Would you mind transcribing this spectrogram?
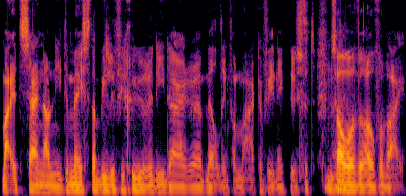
Maar het zijn nou niet de meest stabiele figuren die daar eh, melding van maken, vind ik. Dus het zal wel weer overwaaien.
